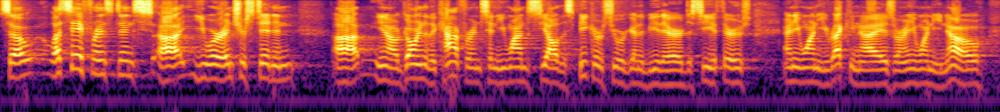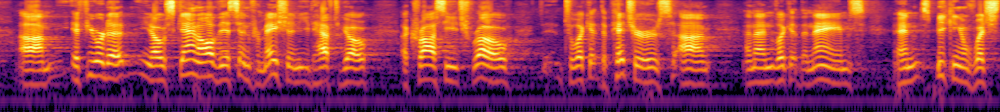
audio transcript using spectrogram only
So let's say, for instance, uh, you were interested in uh, you know, going to the conference and you wanted to see all the speakers who are going to be there to see if there's anyone you recognize or anyone you know. Um, if you were to you know, scan all of this information, you'd have to go across each row to look at the pictures um, and then look at the names. And speaking of which,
